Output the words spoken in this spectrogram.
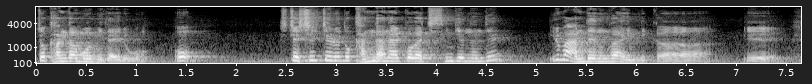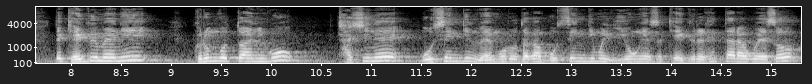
저 강간범이다 이러고, 어, 진짜 실제로도 강간할 것 같이 생겼는데? 이러면 안 되는 거 아닙니까? 예. 근데 개그맨이 그런 것도 아니고 자신의 못생긴 외모로다가 못생김을 이용해서 개그를 했다라고 해서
